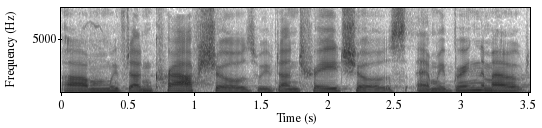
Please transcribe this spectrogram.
Um, we've done craft shows, we've done trade shows, and we bring them out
